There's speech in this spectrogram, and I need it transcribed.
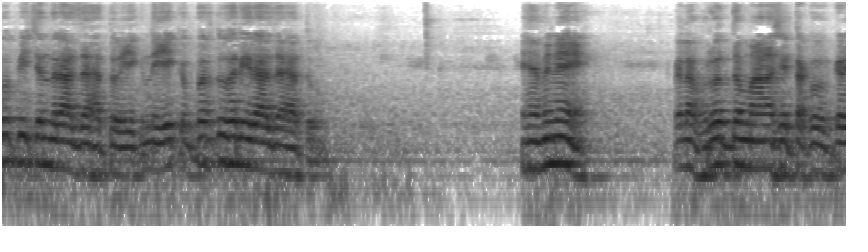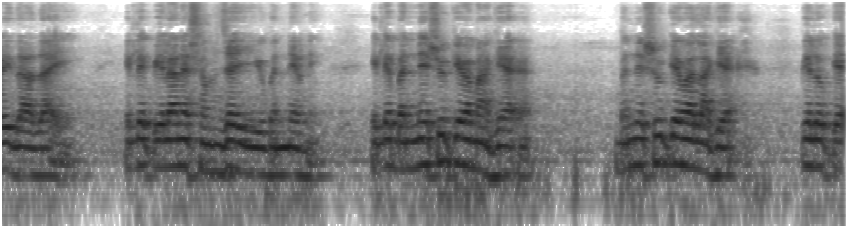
ગોપીચંદ રાજા હતો એક ને એક ભર્તુહરી રાજા હતો. એમને પેલા વૃદ્ધ માણસે ટકોર કરી દાદાએ. એટલે પેલાને સમજાઈ ગયું બંનેને. એટલે બંને શું કહેવા માંગ્યા? બંને શું કહેવા લાગ્યા? પેલું કે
